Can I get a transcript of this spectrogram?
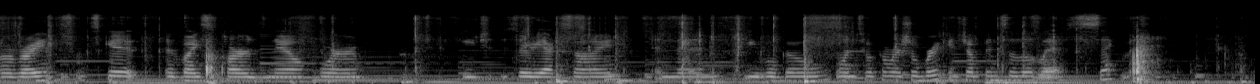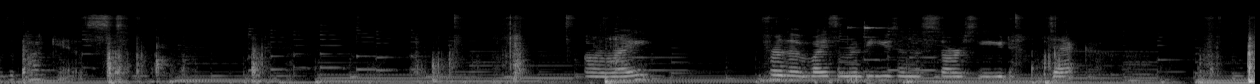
All right, let's get advice cards now for each zodiac sign, and then we will go on to a commercial break and jump into the last segment of the podcast. All right, for the advice, I'm going to be using the Starseed deck. All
